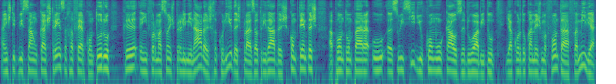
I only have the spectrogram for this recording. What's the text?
A instituição castrense refere, contudo, que informações preliminares recolhidas pelas autoridades competentes apontam para o eh, suicídio como causa do óbito. De acordo com a mesma fonte, a família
